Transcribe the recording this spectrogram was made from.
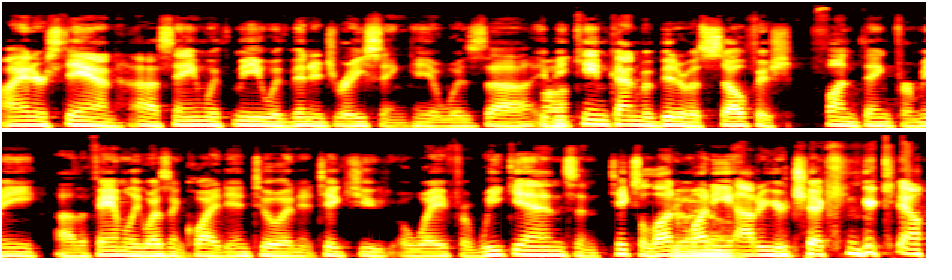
I understand. Uh, same with me with vintage racing. It was uh, it became kind of a bit of a selfish fun thing for me. Uh, the family wasn't quite into it, and it takes you away for weekends and takes a lot yeah, of money out of your checking account.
